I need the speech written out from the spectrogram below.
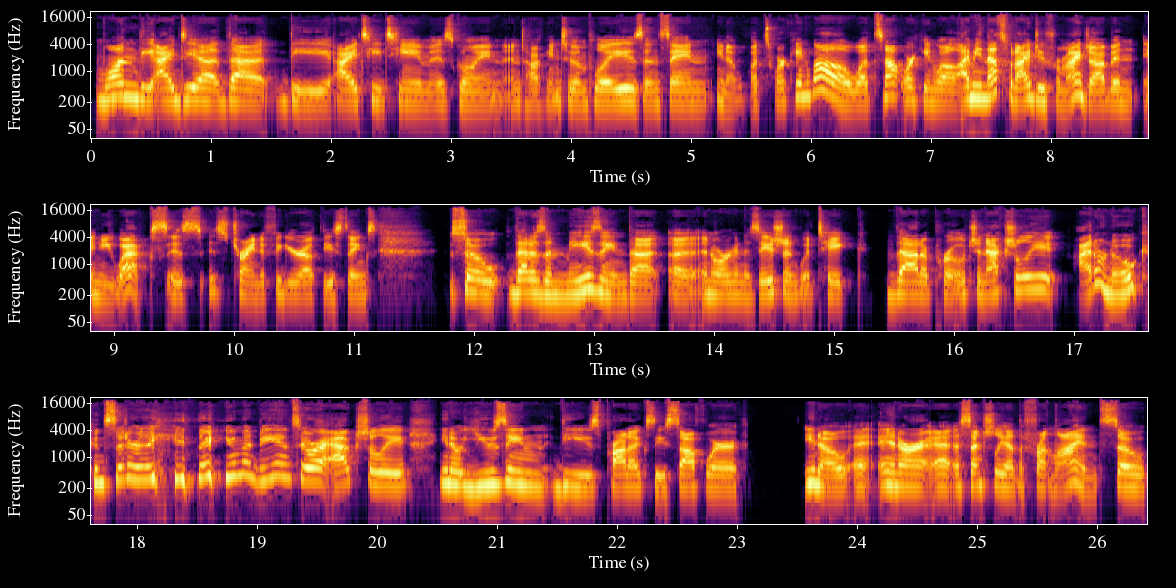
one the idea that the IT team is going and talking to employees and saying, you know, what's working well, what's not working well. I mean, that's what I do for my job in in UX is is trying to figure out these things. So that is amazing that uh, an organization would take that approach and actually i don't know consider the, the human beings who are actually you know using these products these software you know, and are essentially at the front lines. So,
